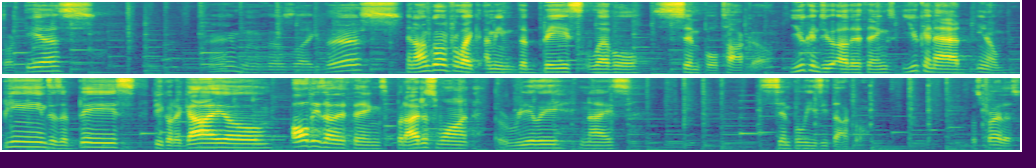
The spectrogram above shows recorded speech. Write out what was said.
Tortillas. Okay, those like this. And I'm going for like, I mean, the base level simple taco. You can do other things. You can add, you know, beans as a base, pico de gallo, all these other things, but I just want a really nice, simple, easy taco. Let's try this.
